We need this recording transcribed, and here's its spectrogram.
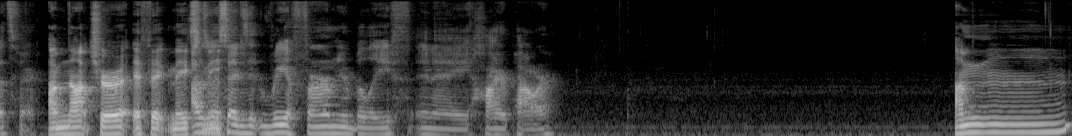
that's fair. I'm not sure if it makes I was me. gonna say, does it reaffirm your belief in a higher power? I'm.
